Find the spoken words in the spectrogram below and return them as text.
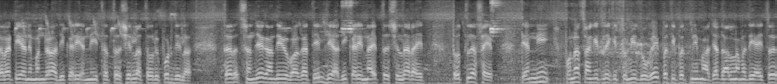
तलाठी आणि मंडळ अधिकारी यांनी इथं तहसीलला तो रिपोर्ट दिला. तर संजय गांधी विभागातील जे अधिकारी नायब तहसीलदार आहेत तोतल्या साहेब त्यांनी पुन्हा सांगितलं की तुम्ही दोघंही पती पत्नी माझ्या दालनामध्ये यायचं.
